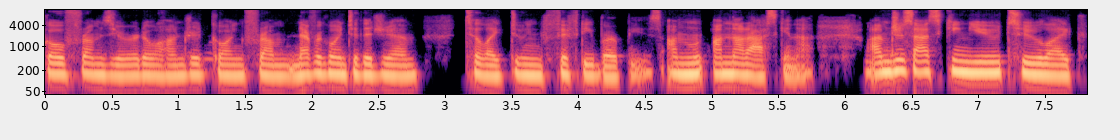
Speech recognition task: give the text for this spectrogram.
go from zero to 100 going from never going to the gym to like doing 50 burpees i'm i'm not asking that i'm mm-hmm. just asking you to like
